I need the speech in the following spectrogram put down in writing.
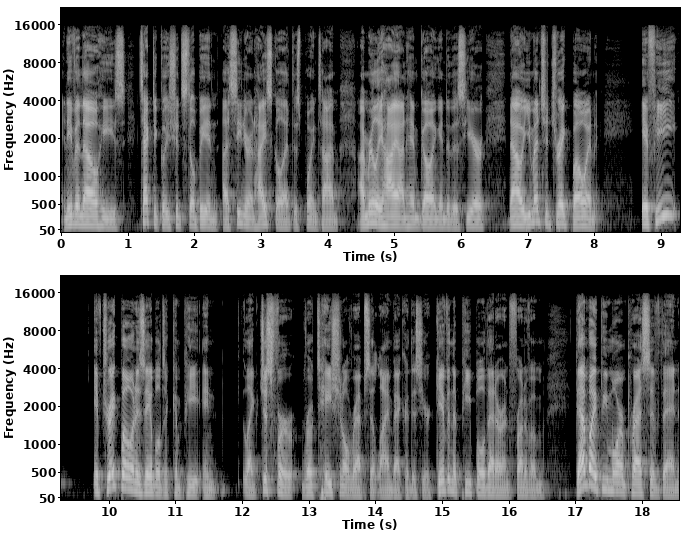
And even though he's technically should still be in, a senior in high school at this point in time, I'm really high on him going into this year. Now you mentioned Drake Bowen if he if Drake Bowen is able to compete in like just for rotational reps at linebacker this year, given the people that are in front of him, that might be more impressive than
